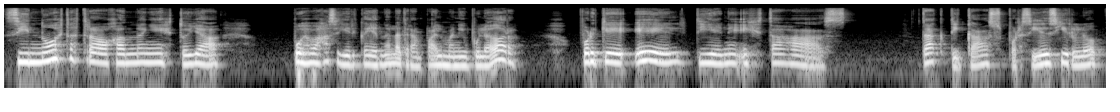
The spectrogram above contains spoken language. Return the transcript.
Si no estás trabajando en esto ya, pues vas a seguir cayendo en la trampa del manipulador, porque él tiene estas tácticas, por así decirlo,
